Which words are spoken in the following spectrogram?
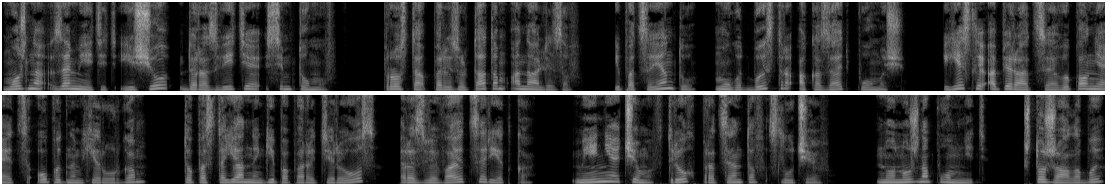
можно заметить еще до развития симптомов, просто по результатам анализов, и пациенту могут быстро оказать помощь. Если операция выполняется опытным хирургом, то постоянный гипопаратиреоз развивается редко, менее чем в 3% случаев. Но нужно помнить, что жалобы,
